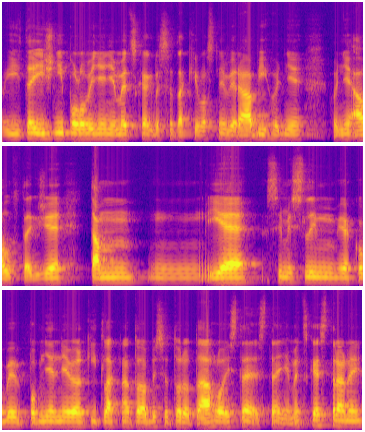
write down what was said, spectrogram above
v té jižní polovině Německa, kde se taky vlastně vyrábí hodně, hodně aut, takže tam mm, je, si myslím, jakoby poměrně velký tlak na to, aby se to dotáhlo i z té, z té německé strany.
